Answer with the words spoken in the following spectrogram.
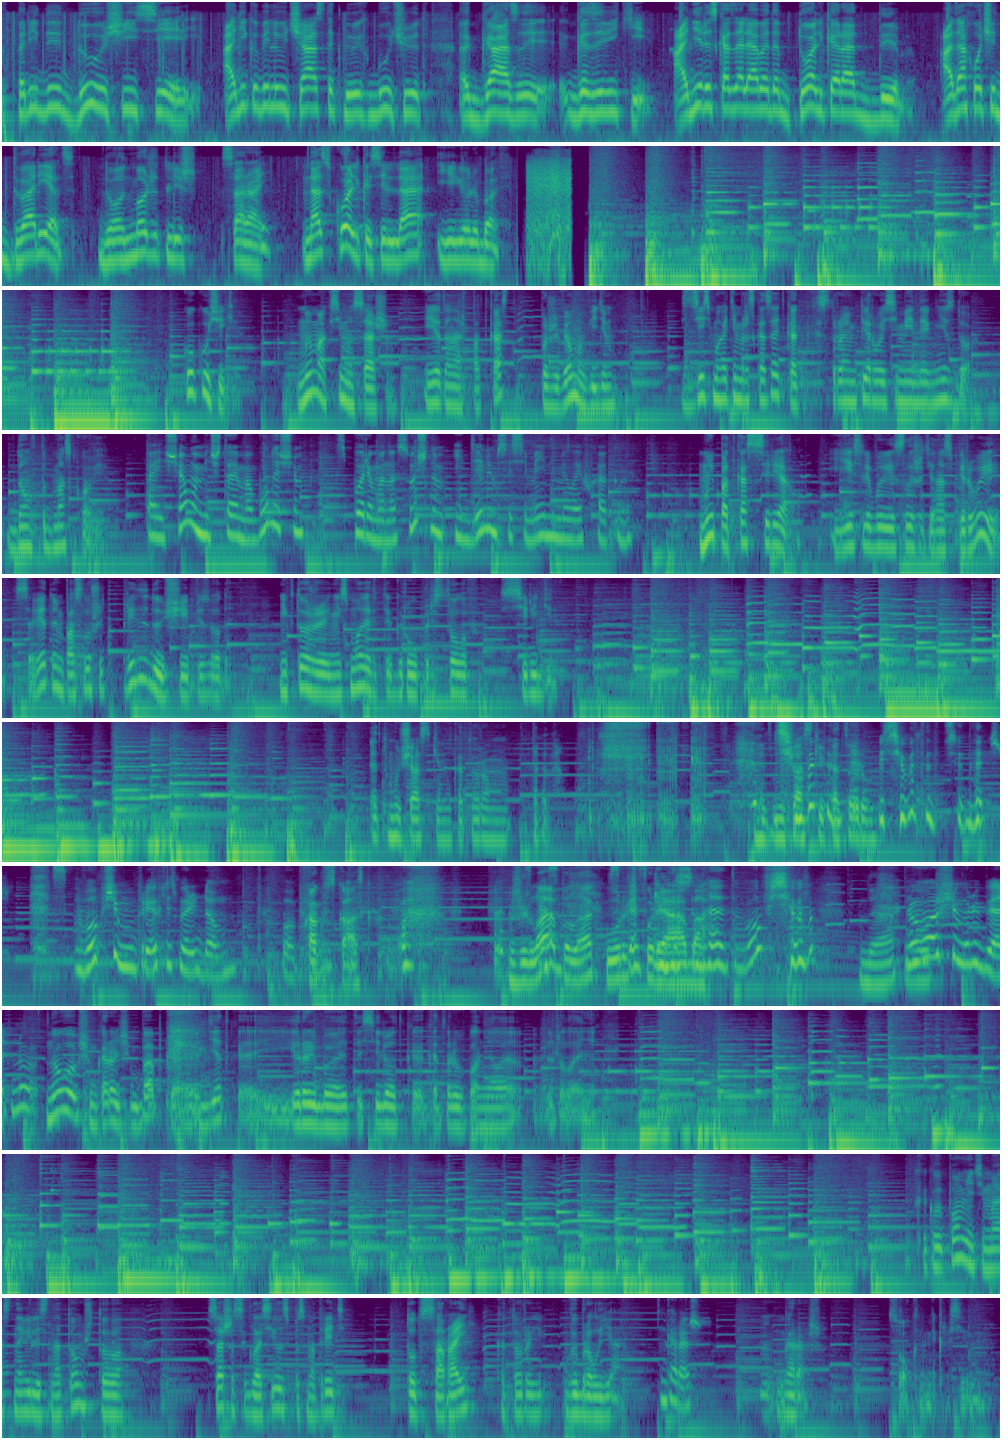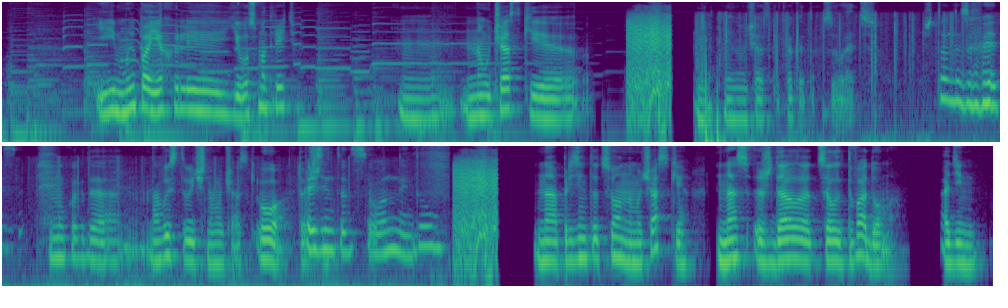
в предыдущей серии. Они купили участок, но их мучают газы, газовики. Они рассказали об этом только родным. Она хочет дворец, но он может лишь сарай. Насколько сильна ее любовь? Кукусики. Мы Максим и Саша, и это наш подкаст «Поживем увидим». Здесь мы хотим рассказать, как строим первое семейное гнездо, дом в Подмосковье. А еще мы мечтаем о будущем, спорим о насущном и делимся семейными лайфхаками. Мы подкаст-сериал, и если вы слышите нас впервые, советуем послушать предыдущие эпизоды. Никто же не смотрит «Игру престолов» с середины. этом участке, на котором... этом участке, котором... Почему ты начинаешь? В общем, мы приехали смотреть дом. Как в сказках. Жила-была курочка ряба. В общем... Да. Ну, в общем, ребят, ну... Ну, в общем, короче, бабка, детка и рыба — это селедка, которая выполняла желание. Как вы помните, мы остановились на том, что Саша согласилась посмотреть тот сарай, который выбрал я. Гараж. Ну, гараж. С окнами красивыми. И мы поехали его смотреть. На участке... Нет, не на участке, как это называется? Что называется? Ну, когда на выставочном участке. О, точно. Презентационный дом. На презентационном участке нас ждало целых два дома. Один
